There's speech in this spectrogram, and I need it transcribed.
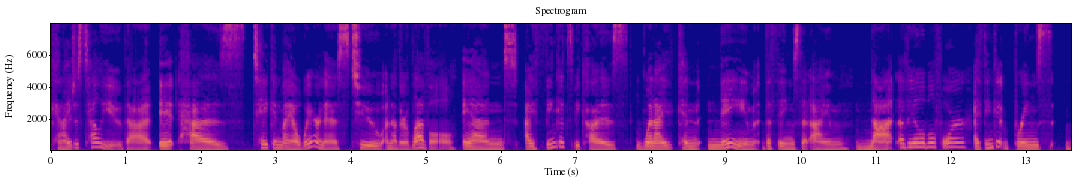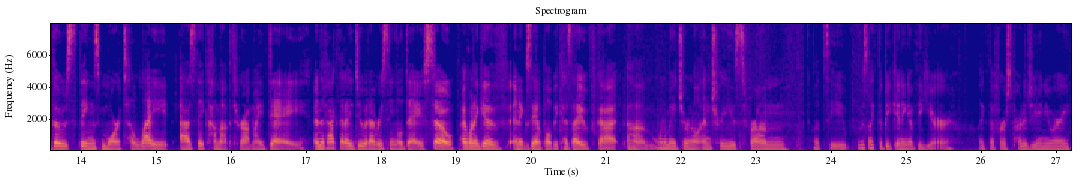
can I just tell you that it has taken my awareness to another level. And I think it's because when I can name the things that I'm not available for, I think it brings those things more to light as they come up throughout my day. And the fact that I do it every single day. So I want to give an example because I've got um, one of my journal entries from, let's see, it was like the beginning of the year like the first part of January.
